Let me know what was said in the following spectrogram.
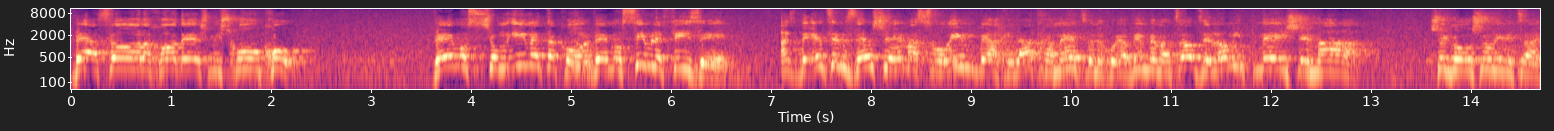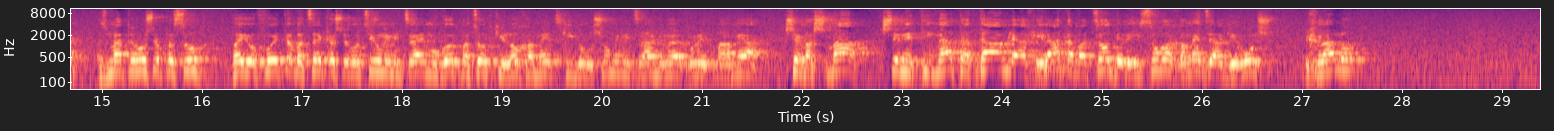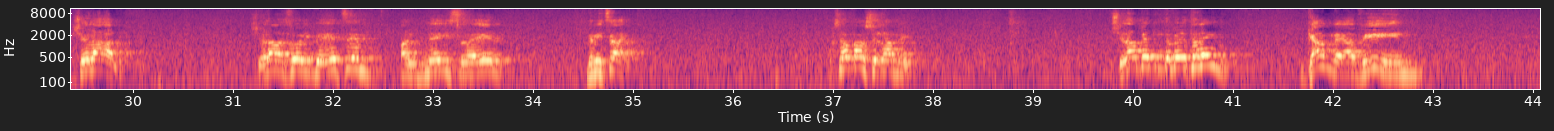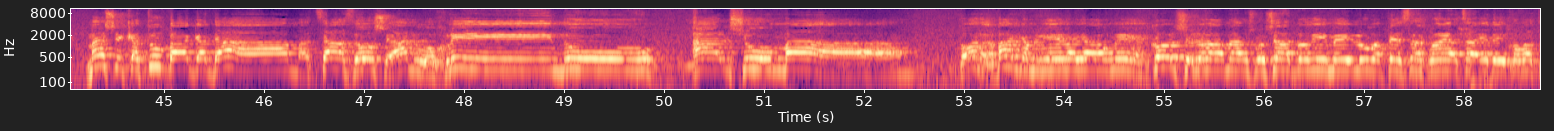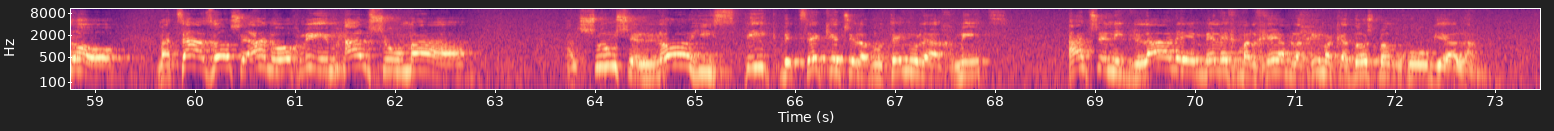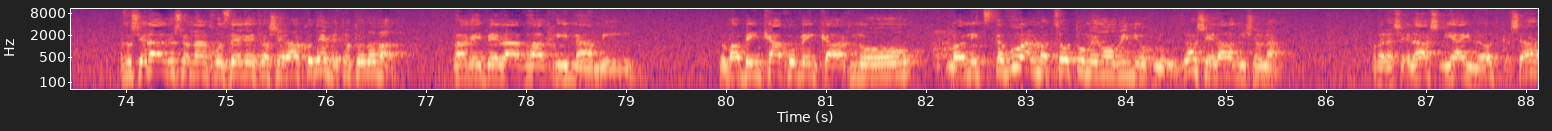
בעשור לחודש משכו וקחו והם שומעים את הכל והם עושים לפי זה אז בעצם זה שהם אסורים באכילת חמץ ומחויבים במצות זה לא מפני שמה שגורשו ממצרים. אז מה פירוש הפסוק? ויופו את הבצק אשר הוציאו ממצרים עוגות מצות כי לא חמץ כי גורשו ממצרים ולא יכלו להתמהמה שמשמע שנתינת הטעם לאכילת המצות ולאיסור החמץ זה הגירוש? בכלל לא. שאלה א', השאלה הזו היא בעצם על בני ישראל במצרים. עכשיו באה שאלה ב'. שאלה ב' מדברת עלינו. גם להבין מה שכתוב בהגדה, מצה זו שאנו אוכלים, נו, על שום מה. נכון? רבן גמליאל היה אומר, כל שלא אמר שלושה דברים אלו בפסח לא יצא ידי חובתו. מצה זו שאנו אוכלים על שום מה. על שום שלא הספיק בצקת של אבותינו להחמיץ עד שנגלה להם מלך מלכי המלכים הקדוש ברוך הוא וגאלם. אז השאלה הראשונה חוזרת לשאלה הקודמת, אותו דבר. והרי בלאו הכי נמי, כלומר בין כך ובין כך, נו, כבר נצטוו על מצות ומרורים יאכלו. זו השאלה הראשונה. אבל השאלה השנייה היא מאוד קשה,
